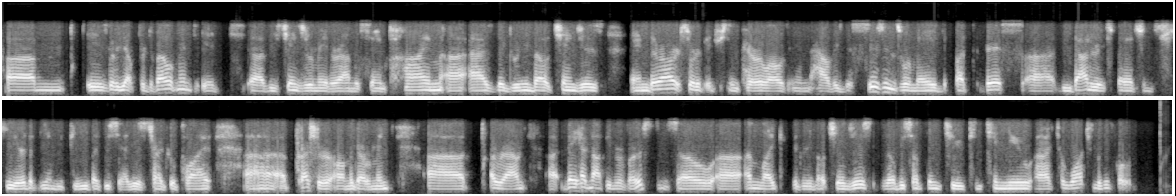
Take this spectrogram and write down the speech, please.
um, is going to be up for development. It uh, these changes were made around the same time uh, as the greenbelt changes, and there are sort of interesting parallels in how the decisions were made. But this, uh, the boundary expansions here that the NDP, like you said, is trying to apply uh, pressure on the government uh, around. Uh, they have not been reversed, and so unlike the greenbelt changes, there'll be something to continue to watch moving forward.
